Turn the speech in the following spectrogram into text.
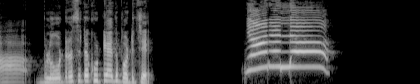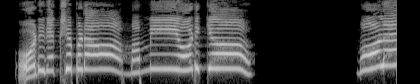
ആ ബ്ലൂ ഡ്രസ്സിന്റെ കുട്ടിയാ ഇത് പൊട്ടിച്ചേ. ഞാനല്ല. ഓടി രക്ഷപ്പെടാ മമ്മി ഓടിക്കോ മോളെ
